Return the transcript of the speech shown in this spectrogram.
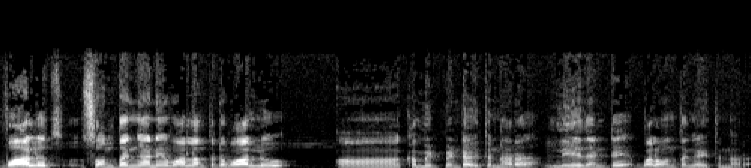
వాళ్ళు సొంతంగానే వాళ్ళంతటా వాళ్ళు కమిట్మెంట్ అవుతున్నారా? లేదంటే బలవంతంగా అవుతున్నారా?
